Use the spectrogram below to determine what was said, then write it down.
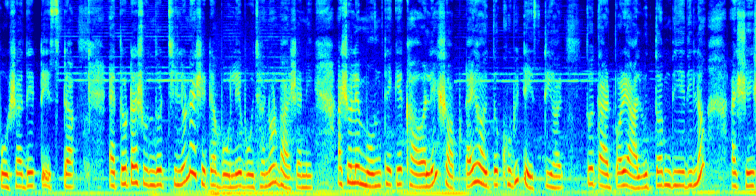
প্রসাদের টেস্টটা। এতটা সুন্দর ছিল না সেটা বলে বোঝানোর ভাষা নেই। আসলে মন থেকে খাওয়ালে সবটাই হয়তো খুবই টেস্টি হয়। তো তারপরে আলুর দম দিয়ে দিল। আর শেষ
